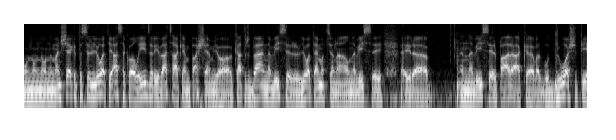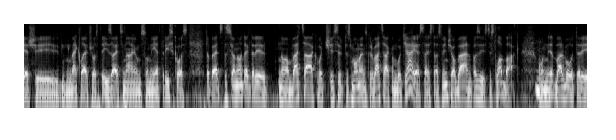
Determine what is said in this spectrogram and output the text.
Un, un, un man šķiet, ka tas ir ļoti jāsako līdzi arī vecākiem pašiem, jo katrs bērns ne visi ir ļoti emocionāli, ne visi ir. Ne visi ir pārāk varbūt, droši tieši meklēt šos izaicinājumus un iet riskos. Tāpēc tas jau noteikti arī ir no vecāka. Šis ir tas moments, kur vecākam būtu jāiesaistās. Viņš jau bērnu pazīst vislabāk. Mm. Un varbūt arī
